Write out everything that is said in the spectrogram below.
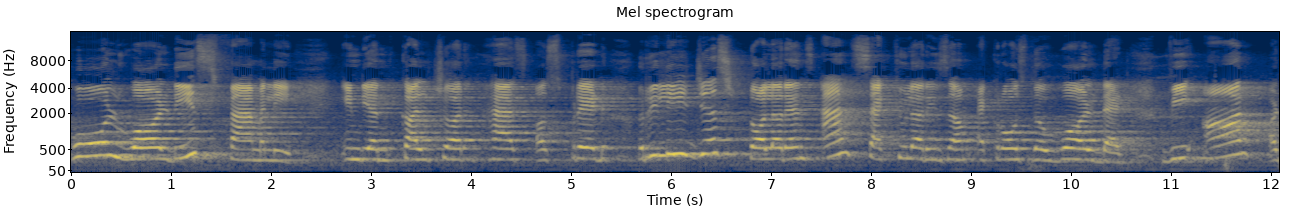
whole world is family. Indian culture has a spread religious tolerance and secularism across the world that we are uh,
